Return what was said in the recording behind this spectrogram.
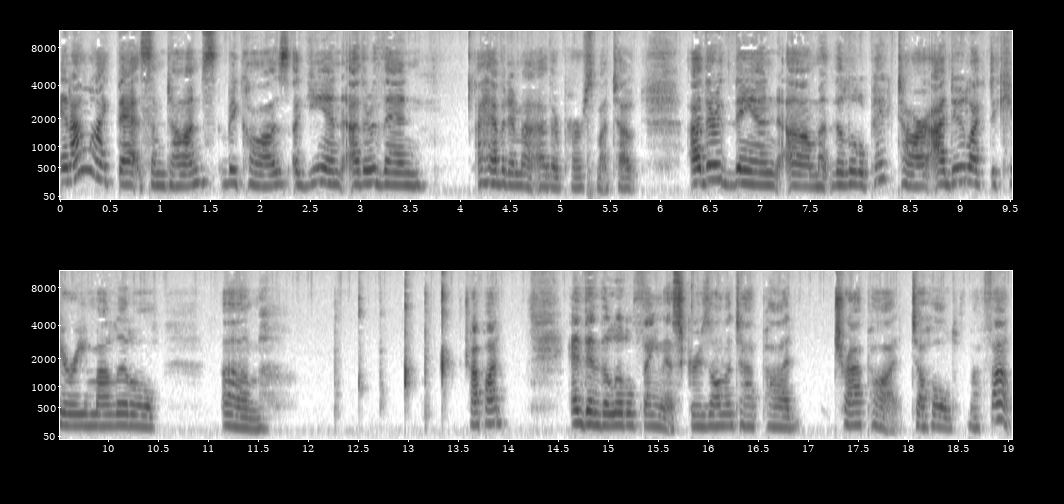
And I like that sometimes because, again, other than, I have it in my other purse, my tote. Other than um, the little Pictar, I do like to carry my little um, tripod. And then the little thing that screws on the tripod, tripod to hold my phone.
